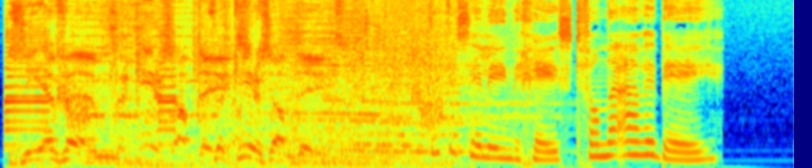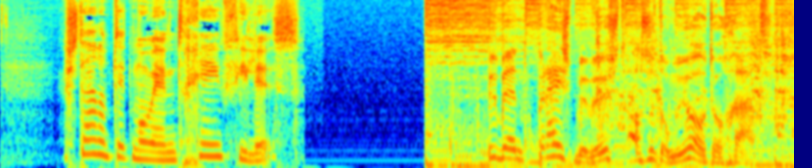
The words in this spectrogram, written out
ZFM, verkeersupdate. verkeersupdate. Dit is Helene de Geest van de AWB. Er staan op dit moment geen files. U bent prijsbewust als het om uw auto gaat.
